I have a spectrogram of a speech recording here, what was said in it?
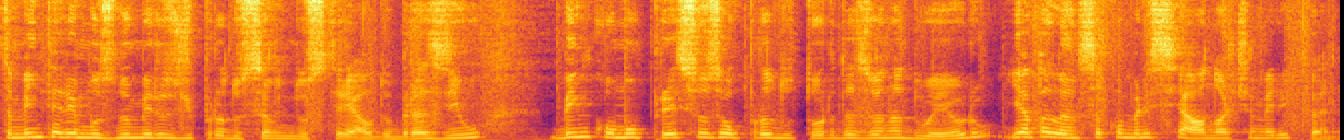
Também teremos números de produção industrial do Brasil, bem como preços ao produtor da zona do euro e a balança comercial norte-americana.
